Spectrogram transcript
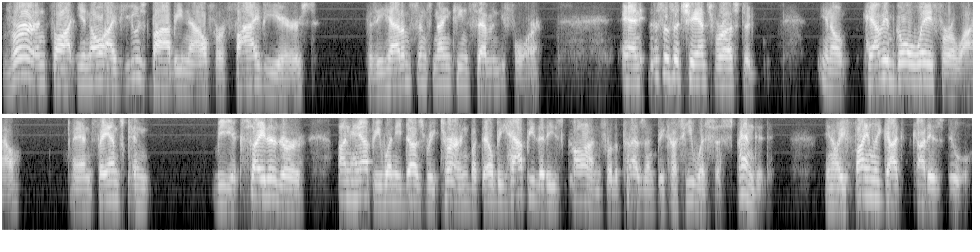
Verne thought, you know, I've used Bobby now for five years because he had him since 1974. And this is a chance for us to, you know, have him go away for a while. And fans can be excited or unhappy when he does return, but they'll be happy that he's gone for the present because he was suspended. You know, he finally got got his due.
